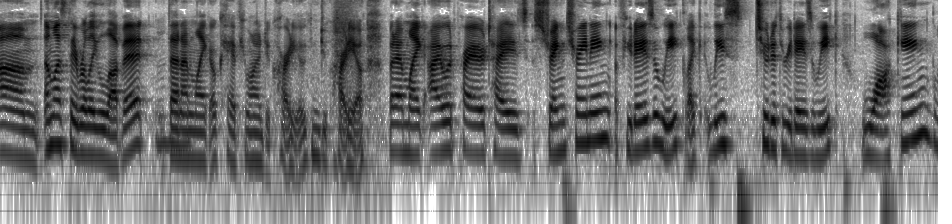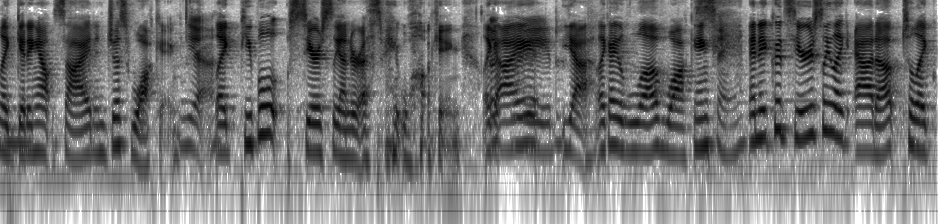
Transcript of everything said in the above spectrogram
um unless they really love it then i'm like okay if you want to do cardio you can do cardio but i'm like i would prioritize strength training a few days a week like at least two to three days a week walking like getting outside and just walking Yeah. like people seriously underestimate walking like Agreed. i yeah like i love walking Same. and it could seriously like add up to like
